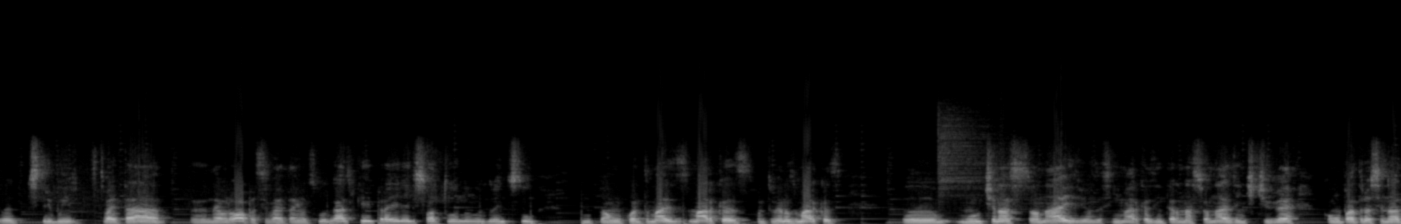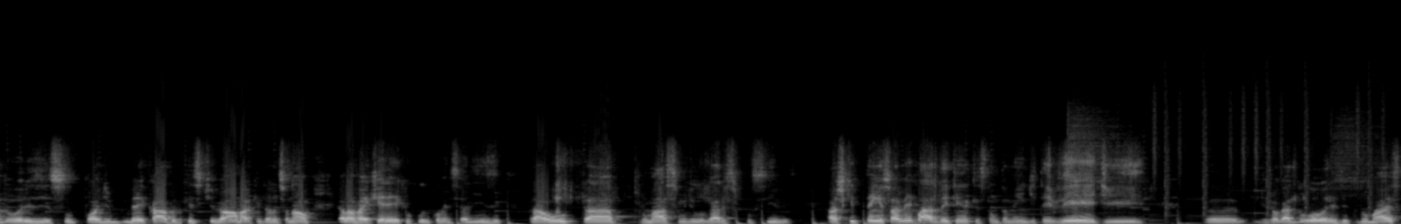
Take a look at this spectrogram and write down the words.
eh, distribuindo, vai estar tá na Europa, se vai estar em outros lugares, porque para ele ele só atua no Rio Grande do Sul. Então, quanto mais marcas, quanto menos marcas uh, multinacionais, digamos assim, marcas internacionais a gente tiver como patrocinadores, isso pode brecar, porque se tiver uma marca internacional, ela vai querer que o clube comercialize para o máximo de lugares possíveis. Acho que tem isso a ver, claro, daí tem a questão também de TV, de, uh, de jogadores e tudo mais,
